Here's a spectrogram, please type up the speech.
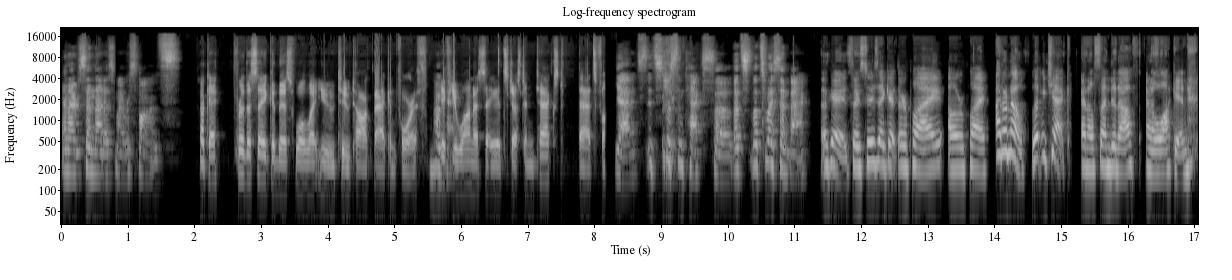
And I send that as my response. Okay. For the sake of this, we'll let you two talk back and forth. If you want to say it's just in text, that's fine. Yeah, it's it's just in text, so that's that's what I send back. Okay, so as soon as I get the reply, I'll reply, I don't know, let me check. And I'll send it off and I'll walk in.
